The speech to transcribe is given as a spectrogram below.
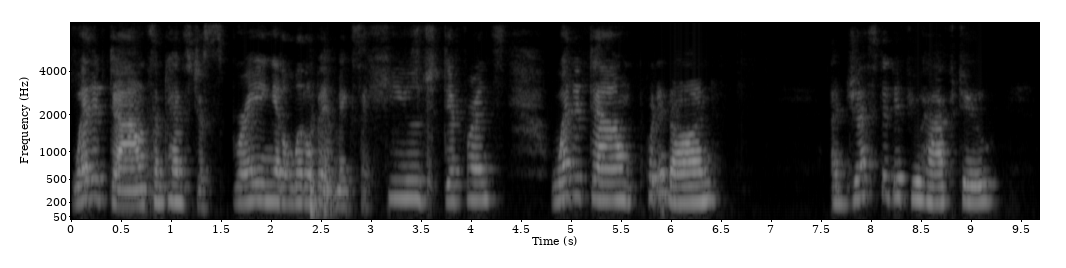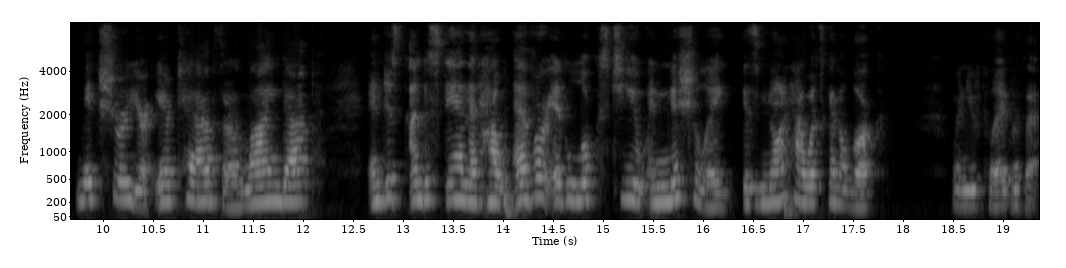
wet it down. Sometimes just spraying it a little bit makes a huge difference. Wet it down, put it on, adjust it if you have to Make sure your ear tabs are lined up and just understand that however it looks to you initially is not how it's going to look when you've played with it.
